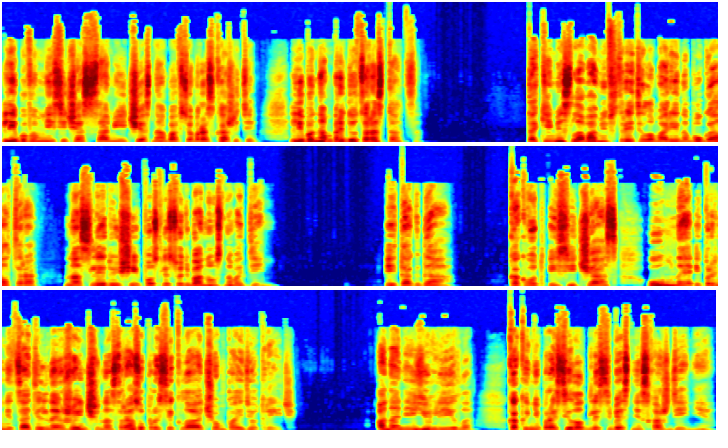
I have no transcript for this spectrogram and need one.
либо вы мне сейчас сами и честно обо всем расскажете, либо нам придется расстаться. Такими словами встретила Марина бухгалтера на следующий после судьбоносного день. И тогда, как вот и сейчас, умная и проницательная женщина сразу просекла, о чем пойдет речь. Она не юлила, как и не просила для себя снисхождения.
